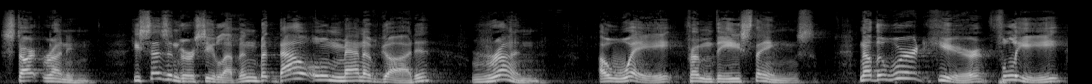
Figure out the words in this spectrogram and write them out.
start running. He says in verse 11, But thou, O man of God, run away from these things. Now, the word here, flee,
